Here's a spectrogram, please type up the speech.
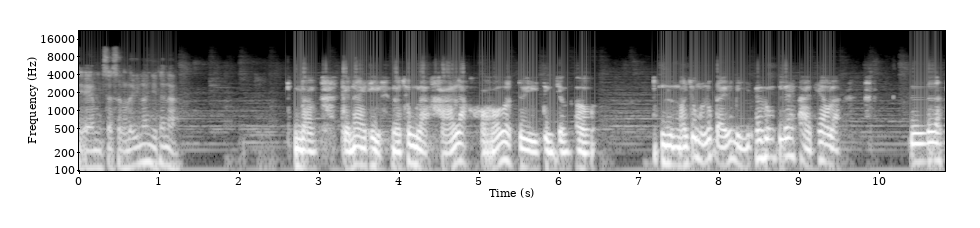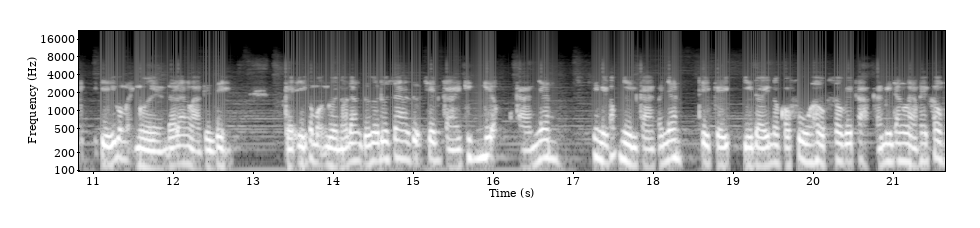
thì em sẽ xử lý nó như thế nào? Vâng cái này thì nói chung là khá là khó và tùy từng trường hợp. Nói chung là lúc đấy thì mình cũng sẽ phải theo là ý của mọi người đã đang là cái gì. Cái ý của mọi người nó đang đưa đưa ra dựa trên cái kinh nghiệm cá nhân, trên cái góc nhìn cá cá nhân thì cái ý đấy nó có phù hợp so với cả cái mình đang làm hay không?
